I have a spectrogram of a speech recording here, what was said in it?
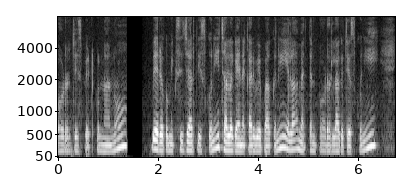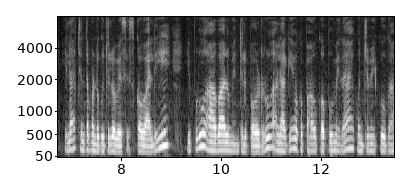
పౌడర్ చేసి పెట్టుకున్నాను. వేరొక మిక్సీ జార్ తీసుకొని చల్లగైన కరివేపాకుని ఇలా మెత్తని పౌడర్ లాగా చేసుకొని ఇలా చింతపండు గుజ్జులో వేసేసుకోవాలి. ఇప్పుడు ఆవాలు మెంతులు పౌడరు అలాగే ఒక పావు కప్పు మీద కొంచెం ఎక్కువగా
